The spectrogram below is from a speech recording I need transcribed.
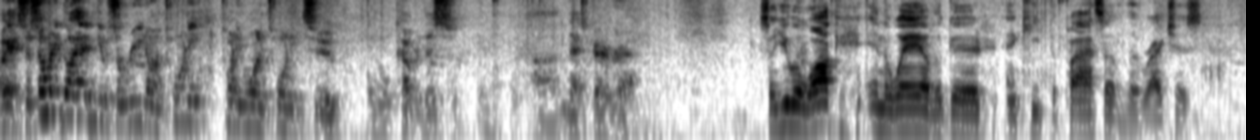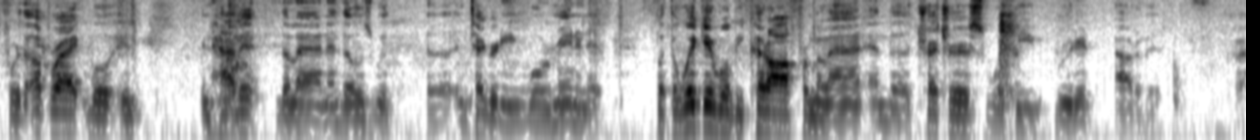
Okay, so somebody go ahead and give us a read on 20, 21, and 22, and we'll cover this uh, next paragraph. So you will walk in the way of the good and keep the paths of the righteous, for the upright will in, inhabit the land, and those with uh, integrity will remain in it. But the wicked will be cut off from the land, and the treacherous will be rooted out of it. Okay.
